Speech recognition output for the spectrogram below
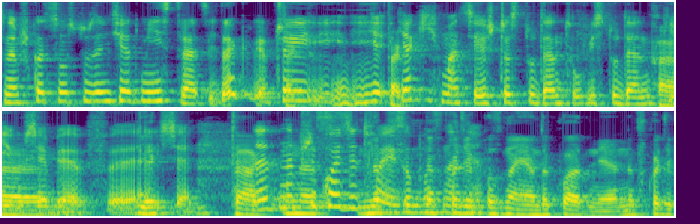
to na przykład są studenci administracji, tak? Czyli je- tak. jakich macie jeszcze studentów i studentki E, u siebie w Elsie? Tak, na, na nas- przykładzie na, Twojego na Poznania. przykładzie Poznania, dokładnie. Na przykładzie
